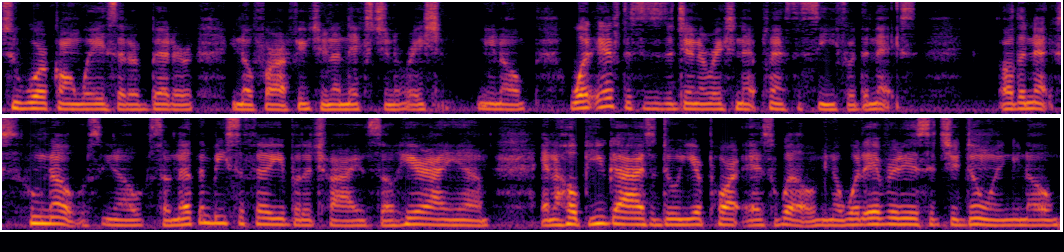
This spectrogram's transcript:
to work on ways that are better, you know, for our future and the next generation. You know, what if this is the generation that plants the seed for the next? or the next. Who knows? You know, so nothing beats a failure but a try. And so here I am. And I hope you guys are doing your part as well. You know, whatever it is that you're doing, you know,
